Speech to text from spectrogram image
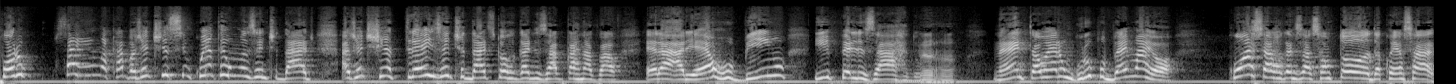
foram saindo, acaba. A gente tinha 51 entidades. A gente tinha três entidades que organizavam o carnaval. Era Ariel, Rubinho e Felizardo. Uhum. Né? Então era um grupo bem maior. Com essa organização toda, com essa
